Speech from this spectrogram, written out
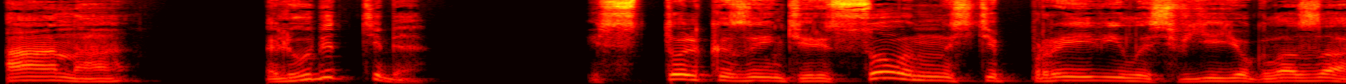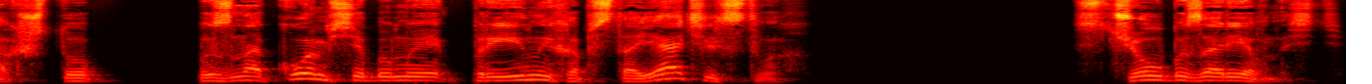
А она любит тебя? И столько заинтересованности проявилось в ее глазах, что познакомься бы мы при иных обстоятельствах, счел бы за ревность.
